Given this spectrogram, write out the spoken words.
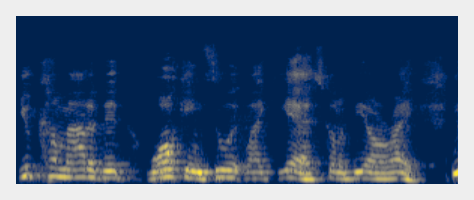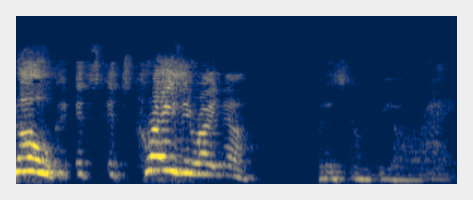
you come out of it walking through it like, yeah, it's going to be all right. No, it's it's crazy right now, but it's going to be all right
